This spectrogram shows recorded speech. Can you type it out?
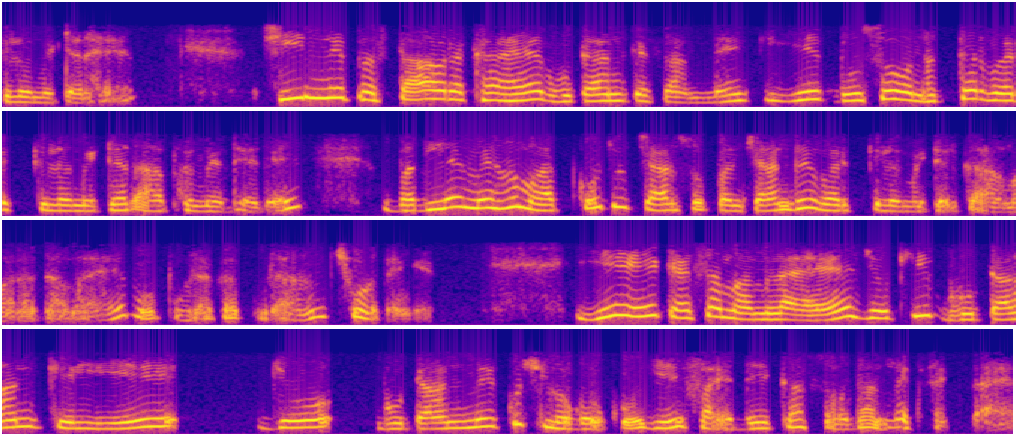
किलोमीटर है। चीन ने प्रस्ताव रखा है भूटान के सामने कि ये दो सौ उनहत्तर वर्ग किलोमीटर आप हमें दे दें। बदले में हम आपको जो चार सौ पंचानवे वर्ग किलोमीटर का हमारा दावा है, वो पूरा का पूरा हम छोड़ देंगे। ये एक ऐसा मामला है जो कि भूटान के लिए, जो भूटान में कुछ लोगों को ये फ़ायदे का सौदा लग सकता है।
